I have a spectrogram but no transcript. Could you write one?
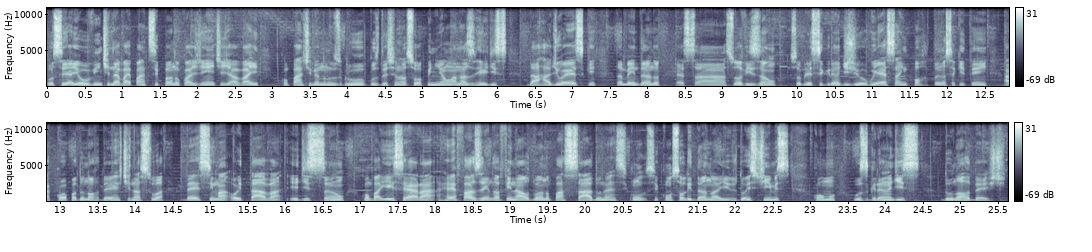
Você aí ouvinte, né, vai participando com a gente, já vai compartilhando nos grupos, deixando a sua opinião lá nas redes da Rádio ESC, também dando essa sua visão sobre esse grande jogo e essa importância que tem a Copa do Nordeste na sua 18ª edição, com Bahia e Ceará refazendo a final do ano passado, né? Se, se consolidando aí os dois times como os grandes do Nordeste.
